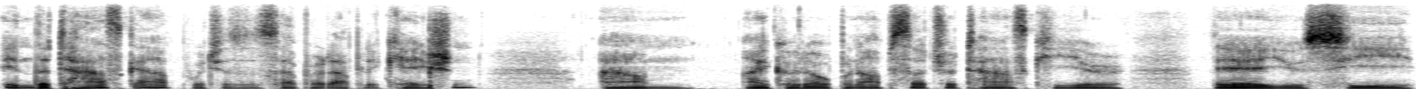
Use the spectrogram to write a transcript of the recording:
in the task app, which is a separate application. Um, I could open up such a task here. There you see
